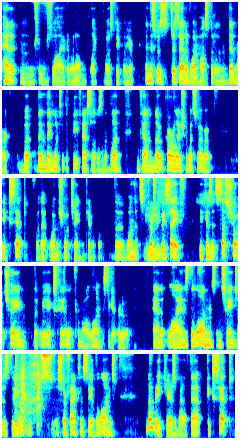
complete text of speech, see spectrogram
had it and survived and went on like most people here. And this was just out of one hospital in Denmark. But then they looked at the PFAS levels in the blood and found no correlation whatsoever, except for that one short chain chemical, the one that's mm. perfectly mm. safe because it's such short chain that we exhale it from our lungs to get rid of it. And it lines the lungs and changes the surfactancy of the lungs. Nobody cares about that, except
